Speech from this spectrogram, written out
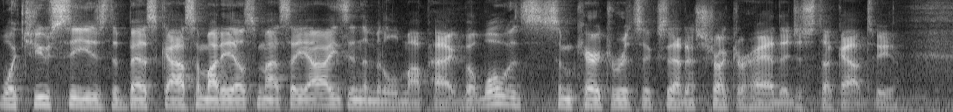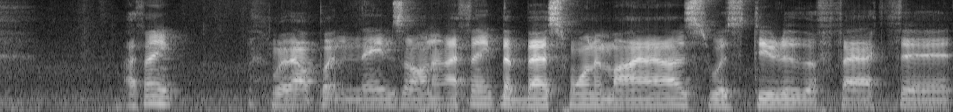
what you see is the best guy. Somebody else might say, "Ah, oh, he's in the middle of my pack." But what was some characteristics that instructor had that just stuck out to you? I think without putting names on it. I think the best one in my eyes was due to the fact that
